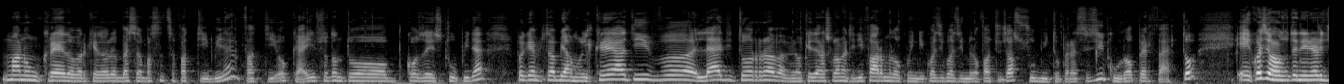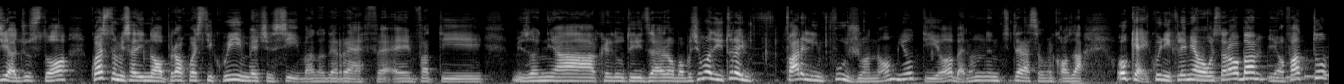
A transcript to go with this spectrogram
ma non credo perché dovrebbe essere abbastanza fattibile. Infatti ok soltanto cose stupide. Poi abbiamo il creative l'editor vabbè lo chiederà sicuramente di farmelo quindi quasi quasi me lo faccio già subito per essere sicuro perfetto. E questi vanno tutte in energia giusto? questo mi sa di no però questi qui invece sì vanno del ref. E infatti bisogna credo utilizzare roba. Possiamo addirittura fare l'infusion oh mio dio vabbè non, non ti interessa come cosa. Ok quindi claimiamo questa roba abbiamo fatto.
